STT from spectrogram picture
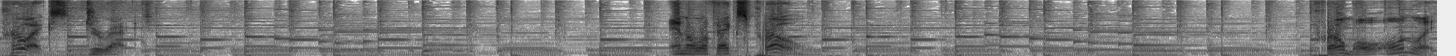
ProX Direct, NLFX Pro, promo only.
